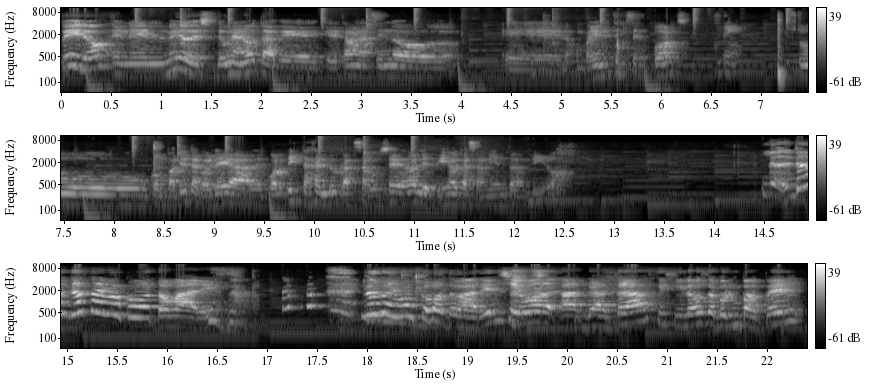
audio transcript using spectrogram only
pero en el medio de, de una nota que, que le estaban haciendo eh, los compañeros de Tenis Sports, Sí. Su compatriota colega deportista Lucas Saucedo le pidió casamiento en vivo. No, no- no sabemos cómo tomar eso. No sabemos cómo tomar. Él llegó a- de atrás, sigiloso, con un papel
